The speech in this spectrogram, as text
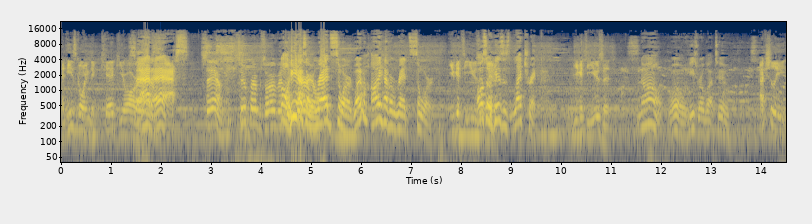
and he's going to kick your Sam. ass. Ass. Sam, super absorbent. Oh, he has a material. red sword. Why don't I have a red sword? You get to use Also, it. later. his is electric. You get to use it. No. Whoa, he's robot too. Actually,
